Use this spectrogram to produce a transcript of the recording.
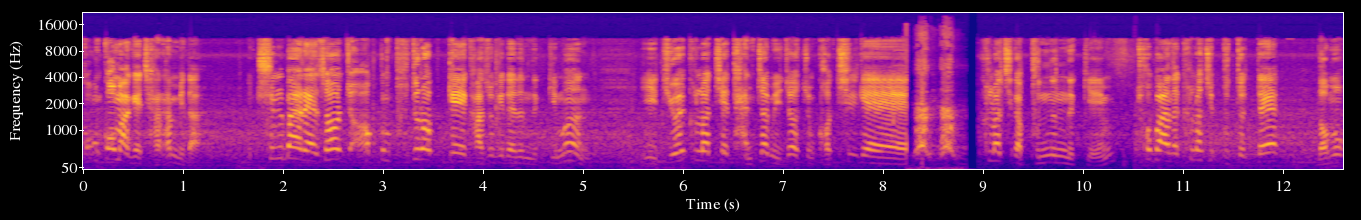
꼼꼼하게 잘 합니다. 출발해서 조금 부드럽게 가속이 되는 느낌은 이 듀얼 클러치의 단점이죠. 좀 거칠게 클러치가 붙는 느낌. 초반에 클러치 붙을 때 너무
